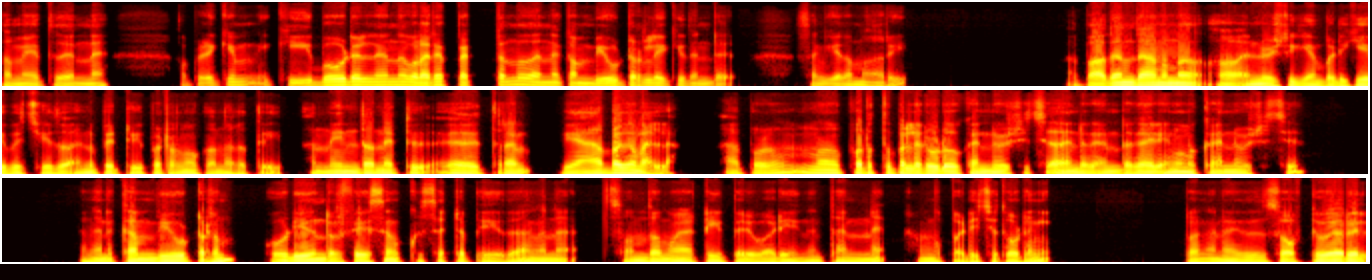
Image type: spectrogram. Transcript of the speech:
സമയത്ത് തന്നെ അപ്പോഴേക്കും കീബോർഡിൽ നിന്ന് വളരെ പെട്ടെന്ന് തന്നെ കമ്പ്യൂട്ടറിലേക്ക് ഇതിന്റെ സംഗീതം മാറി. അപ്പോൾ അതെന്താണെന്ന് അന്വേഷിക്കുകയും പഠിക്കുകയൊക്കെ ചെയ്തു. അതിനെപ്പറ്റി പഠനമൊക്കെ നടത്തി. അന്ന് ഇന്റർനെറ്റ് ഇത്രയും വ്യാപകമല്ല. അപ്പോഴും പുറത്ത് പലരോടുമൊക്കെ അന്വേഷിച്ച് അതിന്റെ വേണ്ട കാര്യങ്ങളൊക്കെ അന്വേഷിച്ച് അങ്ങനെ കമ്പ്യൂട്ടറും ഓഡിയോ ഇന്റർഫേസും ഒക്കെ സെറ്റപ്പ് ചെയ്ത് അങ്ങനെ സ്വന്തമായിട്ട് ഈ പരിപാടി അങ്ങനെ തന്നെ അങ്ങ് പഠിച്ചു തുടങ്ങി. അപ്പോൾ അങ്ങനെ ഇത് സോഫ്റ്റ്വെയറിൽ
